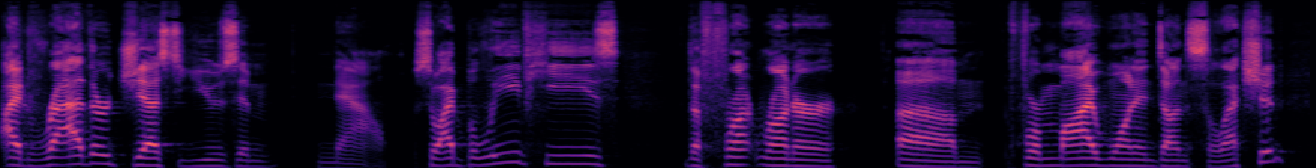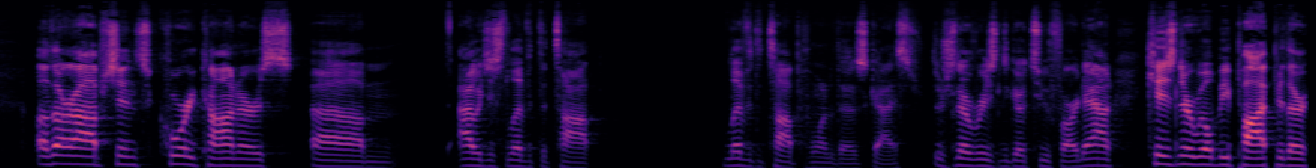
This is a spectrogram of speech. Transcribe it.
I'd rather just use him now. So I believe he's the front runner um, for my one and done selection. Other options, Corey Conners. Um, I would just live at the top live at the top of one of those guys. There's no reason to go too far down. Kisner will be popular.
